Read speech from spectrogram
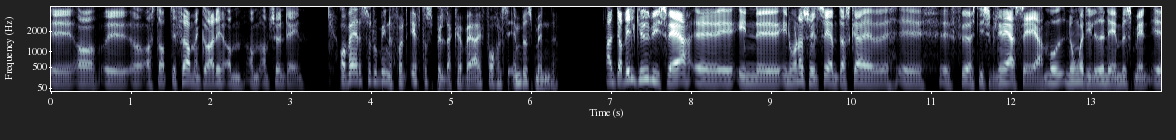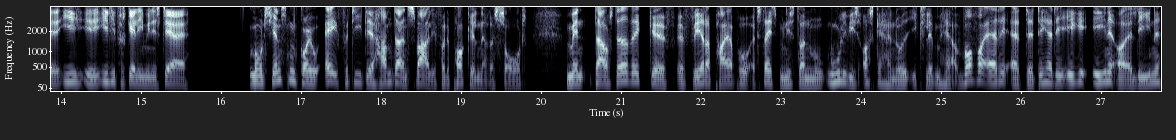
øh, og, øh, at stoppe det, før man gør det om, om, om søndagen. Og hvad er det så, du mener for et efterspil, der kan være i forhold til embedsmændene? Der vil givetvis være øh, en, øh, en undersøgelse af, om der skal øh, øh, føres disciplinærsager mod nogle af de ledende embedsmænd øh, i, i de forskellige ministerier. Mogens Jensen går jo af, fordi det er ham, der er ansvarlig for det pågældende resort. Men der er jo stadigvæk øh, øh flere, der peger på, at statsministeren muligvis også skal have noget i klemme her. Hvorfor er det, at øh, det her det ikke ene og alene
